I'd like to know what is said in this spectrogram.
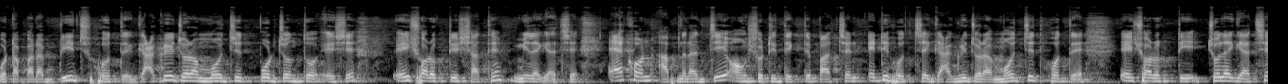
কোটাপাড়া ব্রিজ হতে গাগরিজোড়া মসজিদ পর্যন্ত এসে এই সড়কটির সাথে মিলে গেছে। এখন আপনারা যে অংশটি দেখতে পাচ্ছেন, এটি হচ্ছে গাগরিজোড়া মসজিদ হতে এই সড়কটি চলে গেছে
